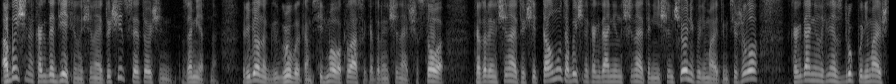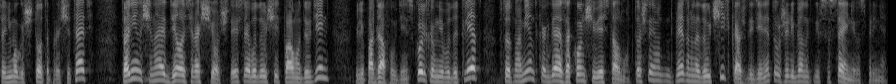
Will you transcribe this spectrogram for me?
Обычно, когда дети начинают учиться, это очень заметно. Ребенок, грубо там, седьмого класса, который начинает шестого, который начинает учить Талмуд, обычно, когда они начинают, они еще ничего не понимают, им тяжело. Когда они, наконец, вдруг понимают, что они могут что-то прочитать, то они начинают делать расчет, что если я буду учить по Амуду в день, или по Дафу в день, сколько мне будет лет в тот момент, когда я закончу весь Талмуд. То, что ему при этом надо учить каждый день, это уже ребенок не в состоянии воспринять.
